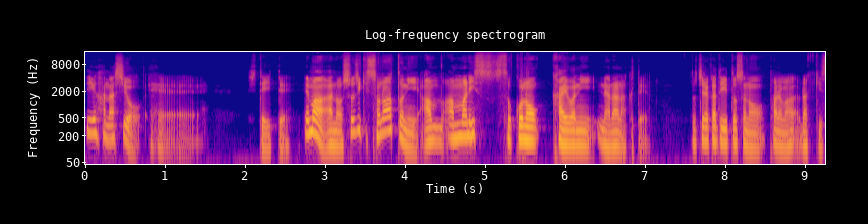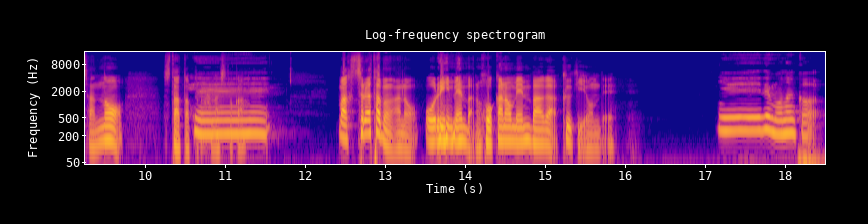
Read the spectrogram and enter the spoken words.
ていう話を、えーしていて。で、まあ、あの、正直その後にあんあんまりそこの会話にならなくて、どちらかというとそのパルマラッキーさんのスタートアップの話とか。まあ、それは多分あの、オールインメンバーの他のメンバーが空気読んで、えー、でもなんか、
